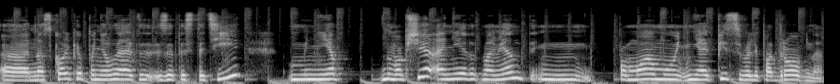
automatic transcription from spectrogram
Э, насколько я поняла из этой статьи, мне ну, вообще они этот момент, по-моему, не описывали подробно.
